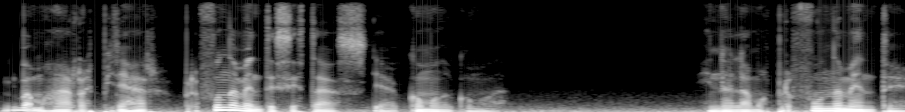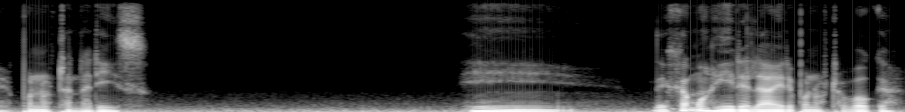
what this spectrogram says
Vamos a respirar profundamente si estás ya cómodo, cómoda. Inhalamos profundamente por nuestra nariz y dejamos ir el aire por nuestra boca.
